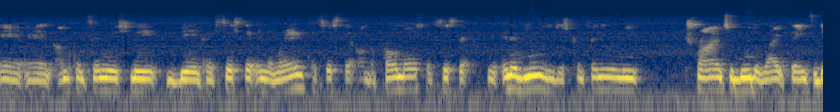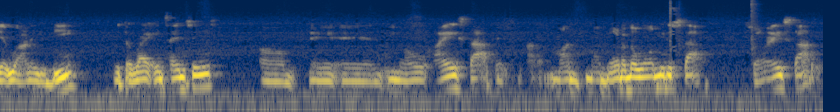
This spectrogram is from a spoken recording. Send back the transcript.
And, and I'm continuously being consistent in the ring, consistent on the promos, consistent in interviews, and just continually trying to do the right thing to get where I need to be with the right intentions. Um, and, and you know, I ain't stopping. My my daughter don't want me to stop, so I ain't stopping.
